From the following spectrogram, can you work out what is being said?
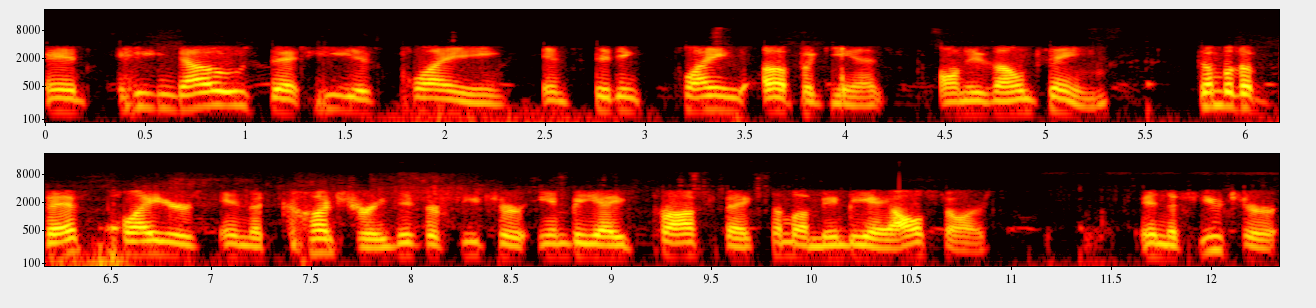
and he knows that he is playing and sitting playing up against on his own team some of the best players in the country. These are future NBA prospects, some of them NBA All Stars in the future.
